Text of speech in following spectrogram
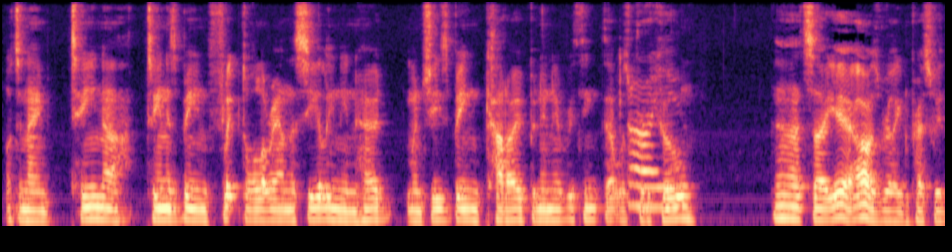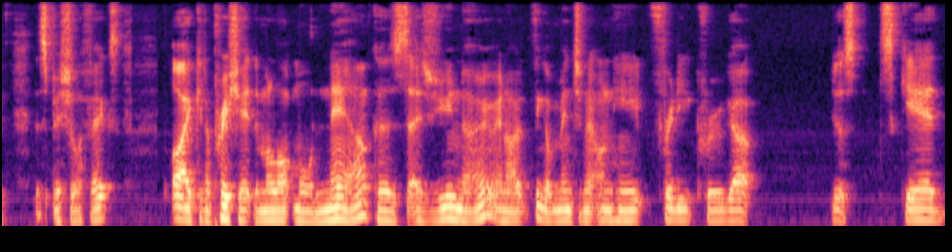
what's her name? Tina. Tina's being flipped all around the ceiling in her when she's being cut open and everything. That was Oh, pretty yeah. cool. Uh, so yeah, I was really impressed with the special effects. I can appreciate them a lot more now because, as you know, and I think I've mentioned it on here, Freddy Krueger just scared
